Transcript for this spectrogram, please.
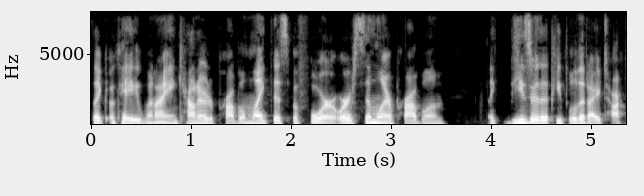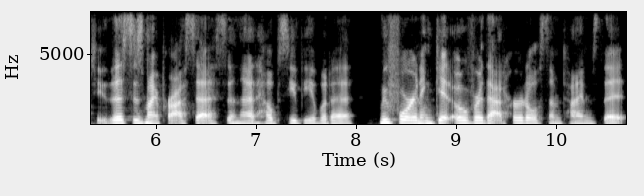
like, okay, when I encountered a problem like this before or a similar problem, like these are the people that I talk to. This is my process. And that helps you be able to move forward and get over that hurdle sometimes that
